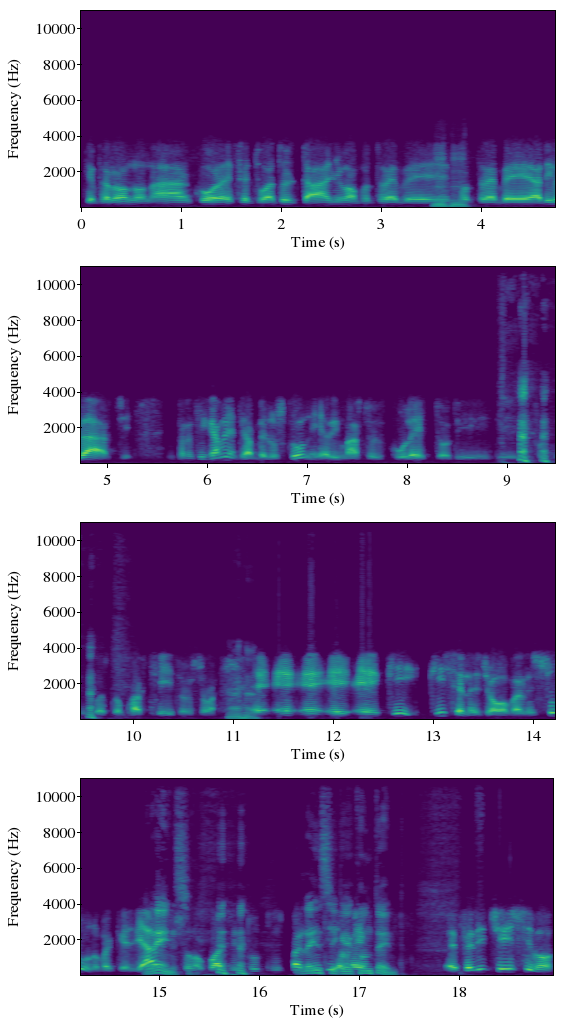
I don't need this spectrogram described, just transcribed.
che però non ha ancora effettuato il taglio ma potrebbe, mm-hmm. potrebbe arrivarci. Praticamente a Berlusconi è rimasto il culetto di, di, di questo partito, insomma. Uh-huh. E, e, e, e chi, chi, se ne giova? Nessuno, perché gli altri Renzi. sono quasi tutti spariti. Renzi che è contento. È felicissimo.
